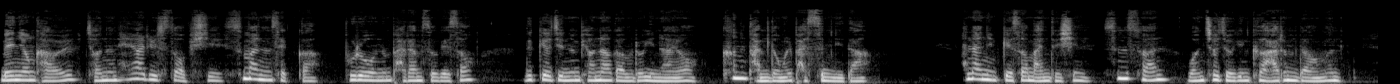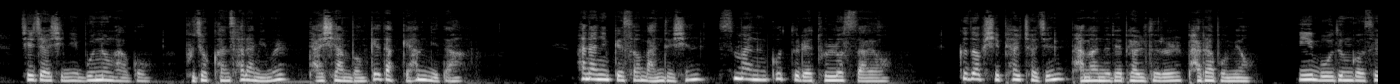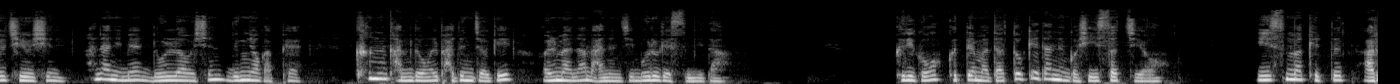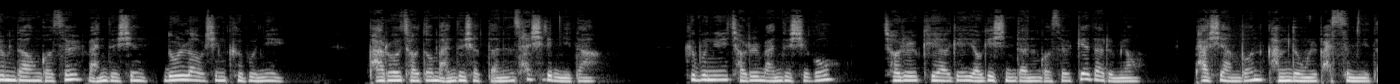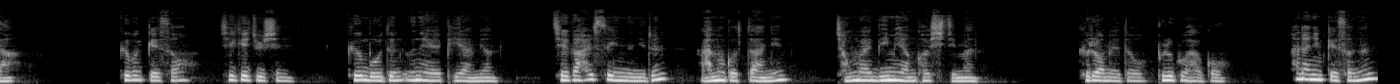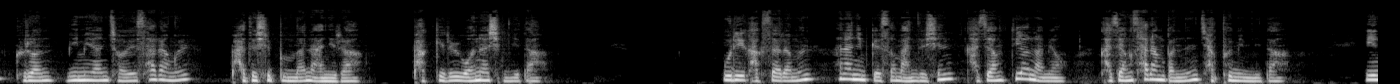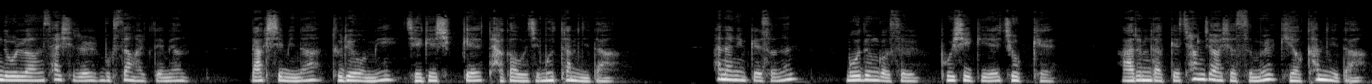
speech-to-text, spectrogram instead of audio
매년 가을 저는 헤아릴 수 없이 수많은 색과 불어오는 바람 속에서 느껴지는 변화감으로 인하여 큰 감동을 받습니다. 하나님께서 만드신 순수한 원초적인 그 아름다움은 제 자신이 무능하고 부족한 사람임을 다시 한번 깨닫게 합니다. 하나님께서 만드신 수많은 꽃들에 둘러싸여 끝없이 펼쳐진 밤하늘의 별들을 바라보며 이 모든 것을 지으신 하나님의 놀라우신 능력 앞에 큰 감동을 받은 적이 얼마나 많은지 모르겠습니다. 그리고 그때마다 또 깨닫는 것이 있었지요. 이 숨막힐 듯 아름다운 것을 만드신 놀라우신 그분이 바로 저도 만드셨다는 사실입니다. 그분이 저를 만드시고 저를 귀하게 여기신다는 것을 깨달으며 다시 한번 감동을 받습니다. 그분께서 제게 주신 그 모든 은혜에 비하면 제가 할 수 있는 일은 아무것도 아닌 정말 미미한 것이지만 그럼에도 불구하고 하나님께서는 그런 미미한 저의 사랑을 받으실 뿐만 아니라 받기를 원하십니다. 우리 각 사람은 하나님께서 만드신 가장 뛰어나며 가장 사랑받는 작품입니다. 이 놀라운 사실을 묵상할 때면 낙심이나 두려움이 제게 쉽게 다가오지 못합니다. 하나님께서는 모든 것을 보시기에 좋게 아름답게 창조하셨음을 기억합니다.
